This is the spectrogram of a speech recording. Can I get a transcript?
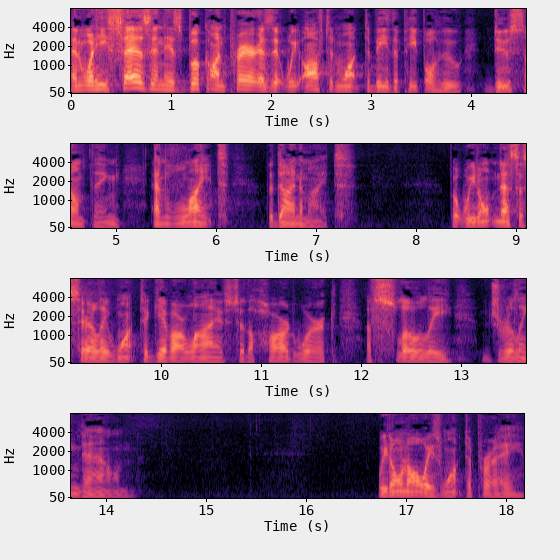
And what he says in his book on prayer is that we often want to be the people who do something and light the dynamite. But we don't necessarily want to give our lives to the hard work of slowly drilling down we don't always want to pray.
